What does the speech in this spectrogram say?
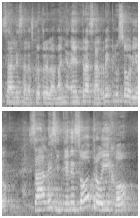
sales a las 4 de la mañana, entras al reclusorio, sales y tienes otro hijo.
